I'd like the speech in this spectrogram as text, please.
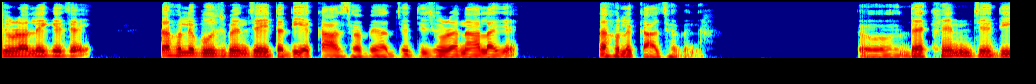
জোড়া লেগে যায়, তাহলে বুঝবেন যে এটা দিয়ে কাজ হবে। আর যদি জোড়া না লাগে, তাহলে কাজ হবে না। তো দেখেন যদি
